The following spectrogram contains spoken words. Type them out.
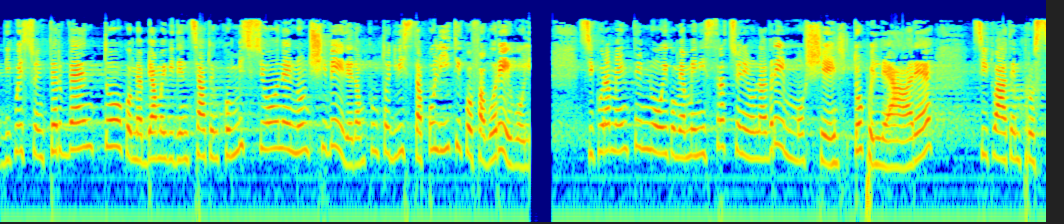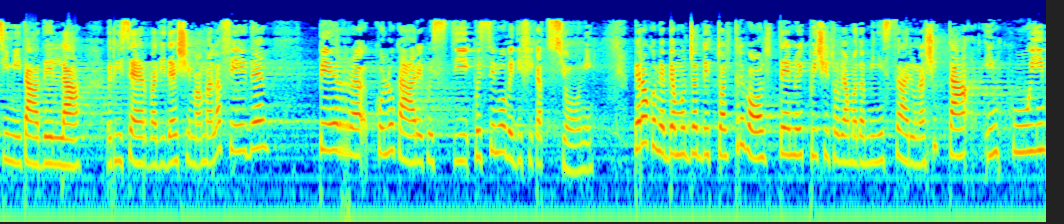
di questo intervento, come abbiamo evidenziato in Commissione, non ci vede da un punto di vista politico favorevoli. Sicuramente noi come amministrazione non avremmo scelto quelle aree situate in prossimità della riserva di decima malafede per collocare questi, queste nuove edificazioni. Però come abbiamo già detto altre volte noi qui ci troviamo ad amministrare una città in cui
